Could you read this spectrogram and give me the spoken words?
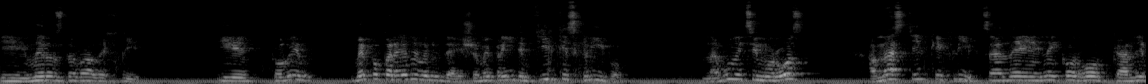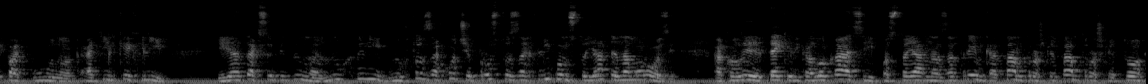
і ми роздавали хліб. І коли ми попередили людей, що ми приїдемо тільки з хлібом. На вулиці мороз, а в нас тільки хліб. Це не, не коробка, не пакунок, а тільки хліб. І я так собі думаю: ну хліб, ну хто захоче просто за хлібом стояти на морозі. А коли декілька локацій, постійна затримка, там трошки, там трошки, то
